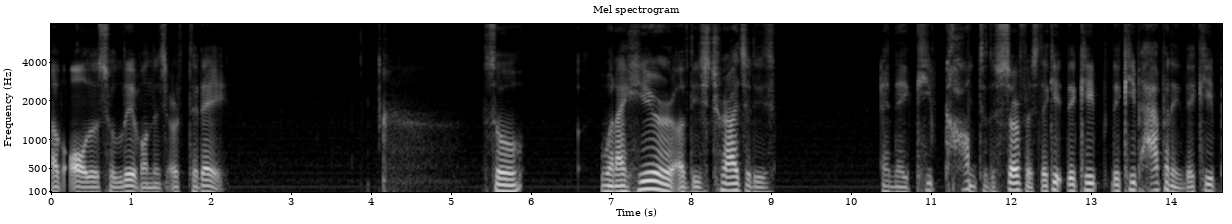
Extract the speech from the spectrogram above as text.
of all those who live on this earth today. So, when I hear of these tragedies and they keep coming to the surface, they keep they keep they keep happening, they keep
